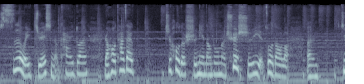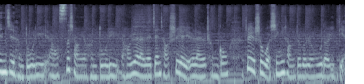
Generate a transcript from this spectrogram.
思维觉醒的开端。然后他在之后的十年当中呢，确实也做到了，嗯，经济很独立，然后思想也很独立，然后越来越坚强，事业也越来越成功。这也是我欣赏这个人物的一点。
